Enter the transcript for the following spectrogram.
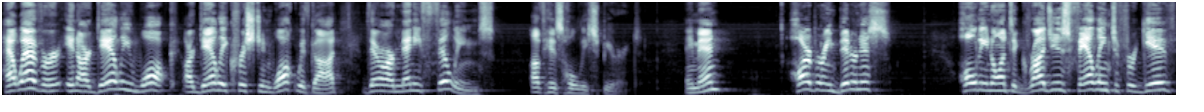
However, in our daily walk, our daily Christian walk with God, there are many fillings of His Holy Spirit. Amen? Harboring bitterness, holding on to grudges, failing to forgive,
